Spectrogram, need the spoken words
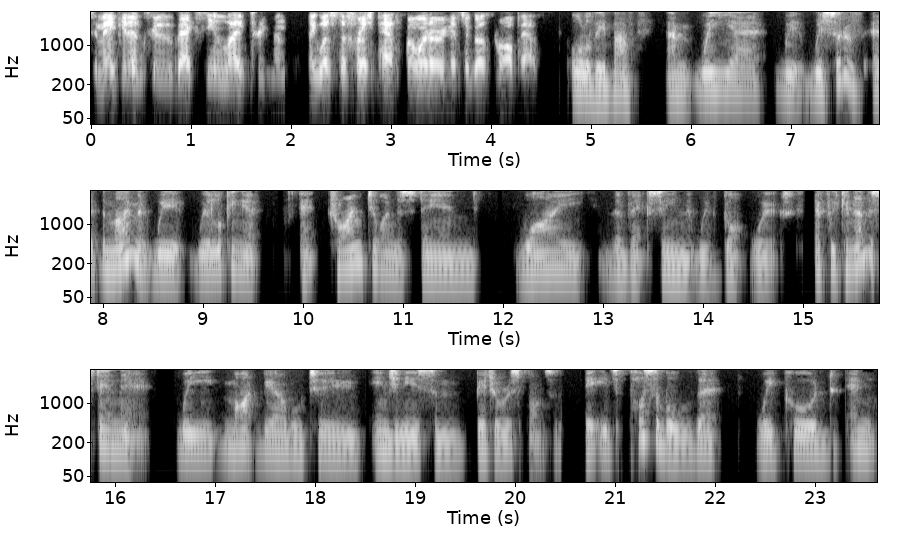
to make it into vaccine-like treatment? Like, what's the first path forward, or you have to go through all paths? All of the above. Um, we uh, we we're sort of at the moment we're we're looking at at trying to understand why the vaccine that we've got works. If we can understand that, we might be able to engineer some better responses. It's possible that we could, and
